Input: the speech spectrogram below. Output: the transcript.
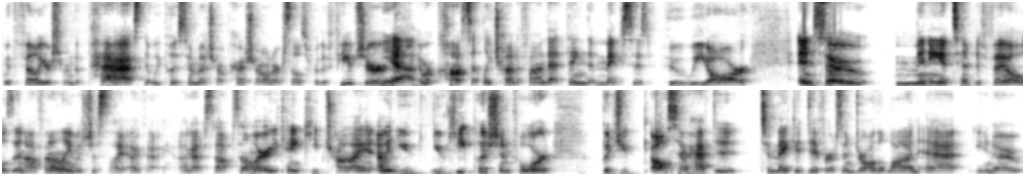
with failures from the past that we put so much pressure on ourselves for the future. Yeah. And we're constantly trying to find that thing that makes us who we are. And so many attempted fails and I finally was just like, okay, I gotta stop somewhere. You can't keep trying. I mean you you keep pushing forward, but you also have to to make a difference and draw the line at, you know,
